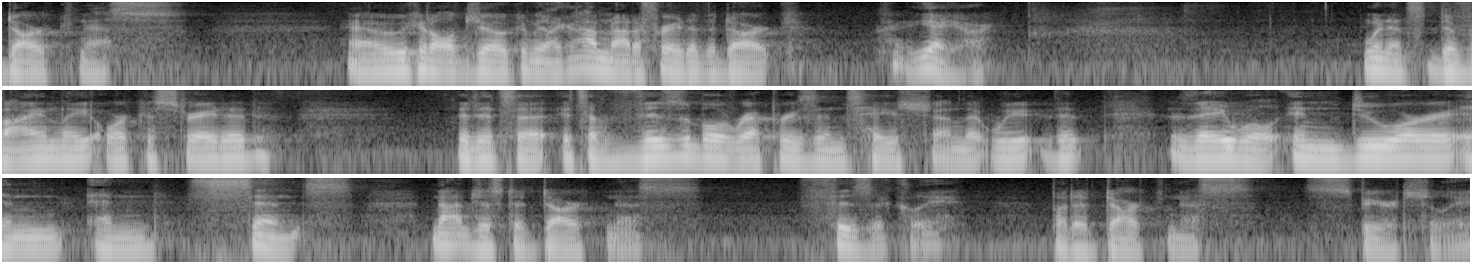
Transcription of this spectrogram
darkness. And we could all joke and be like, I'm not afraid of the dark. yeah, you are. When it's divinely orchestrated, that it's a, it's a visible representation that, we, that they will endure and, and sense not just a darkness physically, but a darkness spiritually.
